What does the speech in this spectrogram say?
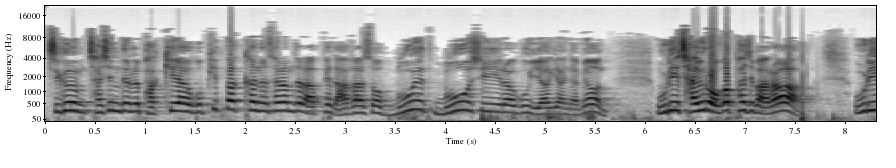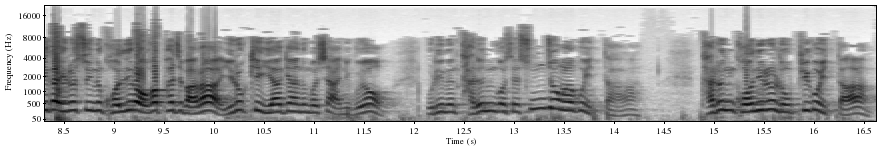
지금 자신들을 박해하고 핍박하는 사람들 앞에 나가서 무엇, 무엇이라고 이야기하냐면 우리의 자유를 억압하지 마라. 우리가 이럴 수 있는 권리를 억압하지 마라. 이렇게 이야기하는 것이 아니고요. 우리는 다른 것에 순종하고 있다. 다른 권위를 높이고 있다.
